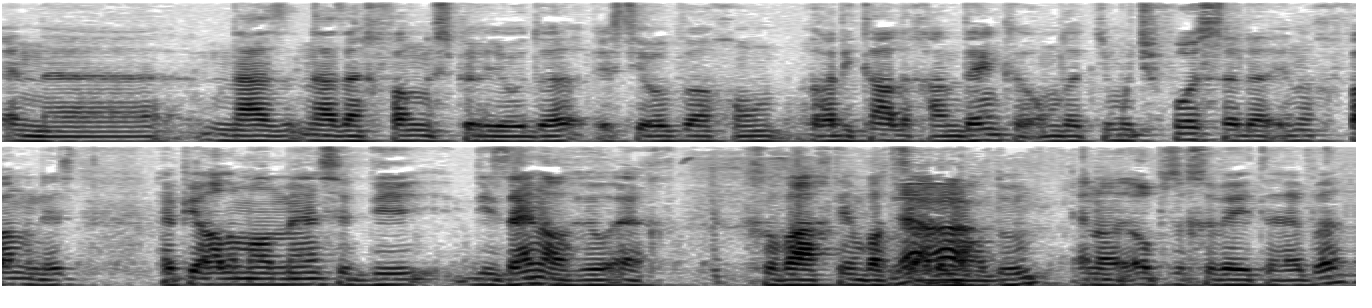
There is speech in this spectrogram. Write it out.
En eh, na, na zijn gevangenisperiode is hij ook wel gewoon radicaler gaan denken. Omdat je moet je voorstellen, in een gevangenis heb je allemaal mensen die, die zijn al heel erg gewaagd in wat ze allemaal doen. En op zijn geweten hebben.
